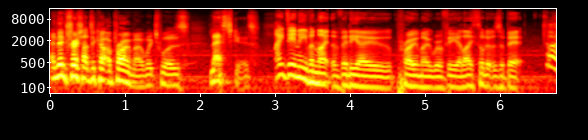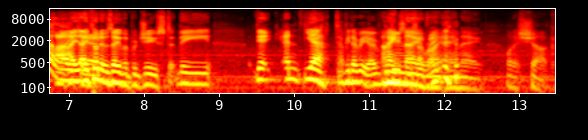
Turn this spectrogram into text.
and then Trish had to cut a promo, which was less good. I didn't even like the video promo reveal. I thought it was a bit. I like I, I thought it was overproduced. The, the and yeah, WWE I know, something. right? I know. What a shock.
